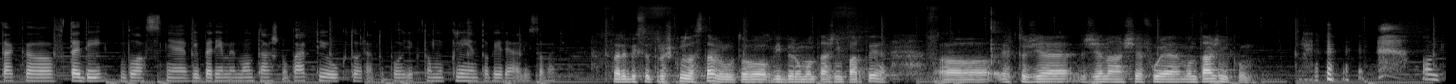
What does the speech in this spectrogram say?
tak vtedy vlastne vyberieme montážnu partiu, ktorá tu pôjde k tomu klientovi realizovať. Tady bych se trošku zastavil u toho výběru montážní partie. Uh, jak to, že žena šéfuje montážníkům? OK.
